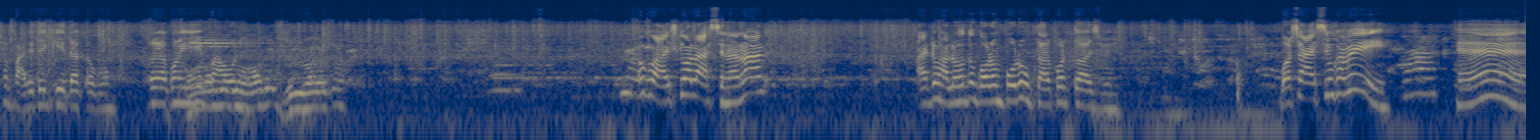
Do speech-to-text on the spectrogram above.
সব বাড়িতে গিয়ে দেখাবো। ওরা এখন এই যে বাউল। ও আইসক্রিমওয়ালা আসছে না না? আর আর একটু ভালো মতো গরম পড়ুক তারপর তো আসবে। বর্ষা আইসক্রিম খাবি? হ্যাঁ।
